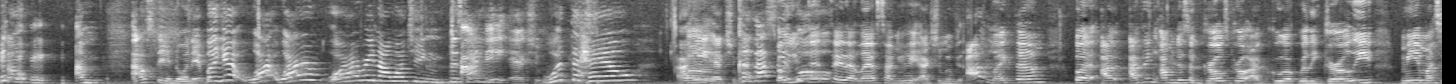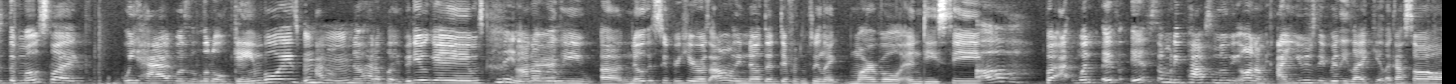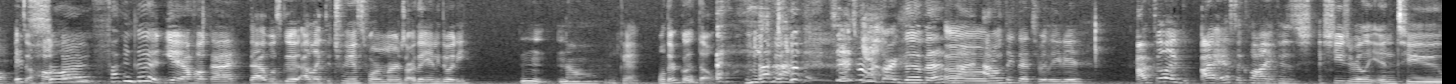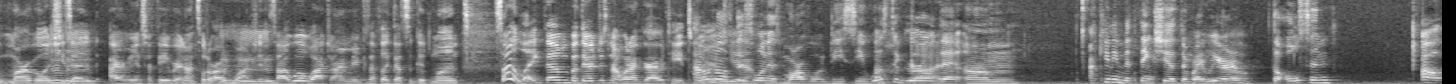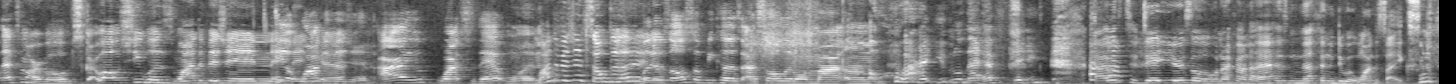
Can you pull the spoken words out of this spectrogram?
so I'm. I'll stand on it. But yeah, why? Why? Are, why are we not watching the same? I hate action. What the hell? I hate Um, action. Because I oh, said, you well, did say that last time you hate action movies. I like them, but but I, I think I'm just a girl's girl. I grew up really girly. Me and my sister, the most like we had was the little Game Boys, but I don't know how to play video games. Mm-hmm. I don't really uh, know the superheroes. I don't really know the difference between like Marvel and DC. Oh, But I, when if if somebody pops a movie on, I, mean, I usually really like it. Like I saw, it's, it's a Hawkeye. so fucking good. Yeah, Hawkeye. that was good. I like the Transformers. Are they anybody? N- no. Okay, well they're good though. Transformers are good, but that's not. I Um, don't think that's related. I feel like I asked a client because she's really into Marvel and she Mm-hmm. said Iron Man's her favorite, and I told her I'd watch it. So I will watch Iron Man because I feel like that's a good one. So I like them, but they're just not what I gravitate towards. I don't know if Yeah. this one is Marvel or DC. What's Oh, the girl God. that um I can't even think she has the Here red hair. go. The Olsen. Oh, that's Marvel. Well, she was WandaVision. and Yeah, then, WandaVision. I watched that one. WandaVision's so good. But it was also because I saw it on my um Why are you laughing? I was today years old when I found out that has nothing to do with Wanda Sykes.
